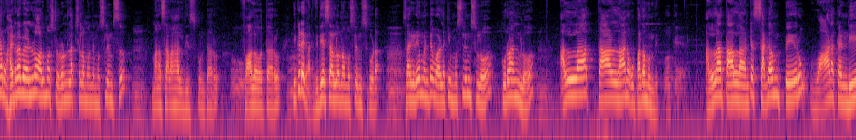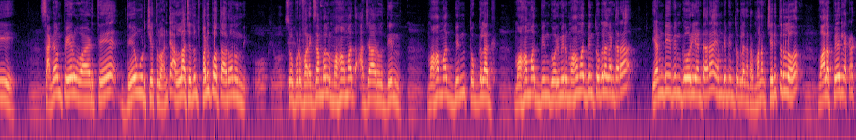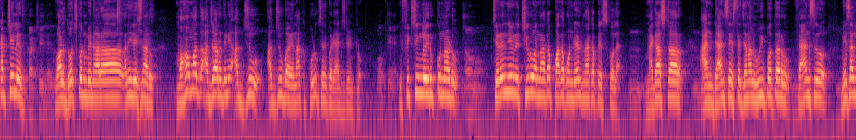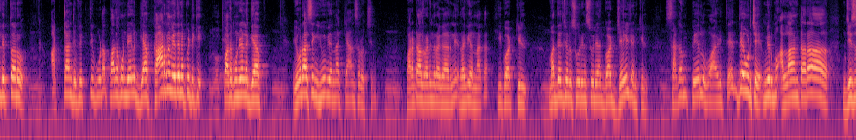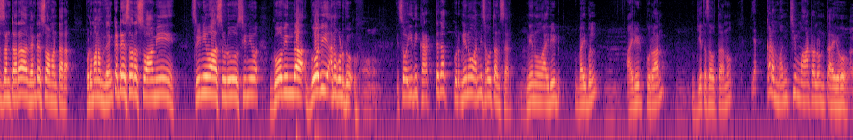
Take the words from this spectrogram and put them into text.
Sir హైదరాబాద్లో almost రెండు లక్షల మంది ముస్లిమ్స్ మన సలహాలు తీసుకుంటారు ఫాలో అవుతారు. ఇక్కడే కాదు విదేశాల్లో ఉన్న ముస్లిమ్స్ కూడా. సార్ ఇక్కడ ఏమంటే వాళ్ళకి ముస్లిమ్స్లో ఖురాన్లో అల్లా తాళ్ళ అని ఒక పదం ఉంది. ఓకే. అల్లా తాళ్ళ అంటే సగం పేరు వాడకండి. సగం పేరు వాడితే దేవుడి చేతిలో అంటే అల్లా చేతి నుంచి పడిపోతారు అని ఉంది. సో ఇప్పుడు ఫర్ ఎగ్జాంపుల్ మొహమ్మద్ అజారుద్దీన్ మొహమ్మద్ బిన్ తుగ్లక్ మొహమ్మద్ బిన్ గోరి. మీరు మొహమ్మద్ బిన్ తుగ్లక్ అంటారా? ఎండి బిన్ గోరి అంటారా? ఎండి బిన్ తుగ్లక్ అంటారా? మనం చరిత్రలో వాళ్ళ పేర్లు ఎక్కడ కట్ చేయలేదు. వాళ్ళు దోచుకొని పోయినారా అని చేసినారు. మొహమ్మద్ అజారుద్దీన్ అజ్జు అజ్జుబాయ్ నాకు కొడుకు చనిపోయాడు యాక్సిడెంట్లో. ఫిక్సింగ్లో ఇరుక్కున్నాడు. చిరంజీవిని చిరు అన్నాక పదకొండేళ్ళు మేకప్ వేసుకోలే. మెగాస్టార్. ఆయన డ్యాన్స్ వేస్తే జనాలు ఊగిపోతారు. ఫ్యాన్స్ మీసాలు తిప్పుతారు. అట్లాంటి వ్యక్తి కూడా పదకొండేళ్ళ గ్యాప్. కారణం ఏదైనప్పటికీ పదకొండేళ్ళ గ్యాప్. యువరాజ్ సింగ్ యూవి అన్న క్యాన్సర్ వచ్చింది. పరటాల రవీంద్ర గారిని రవి అన్నాక హీ గాట్ కిల్డ్ మధ్యలో చెరు Suryan Surya got jailed and killed సగం పేర్లు వాడితే దేవుడు చే మీరు అల్లా అంటారా జీసస్ అంటారా వెంకటేశ్వర స్వామి అంటారా? ఇప్పుడు మనం వెంకటేశ్వర స్వామి శ్రీనివాసుడు శ్రీనివా గోవింద గోవి అనకూడదు. సో ఇది కరెక్ట్గా కుర్- నేను అన్ని చదువుతాను సార్. నేను I read Bible I read Quran Gita చదువుతాను. ఎక్కడ మంచి మాటలు ఉంటాయో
